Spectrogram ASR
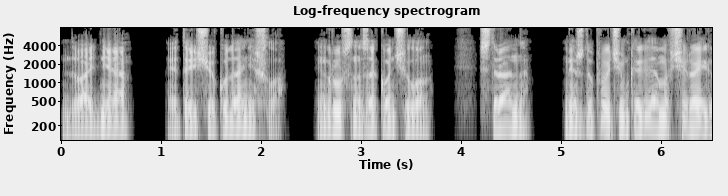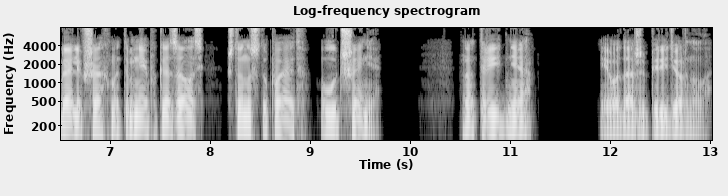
«Два дня — это еще куда ни шло», — грустно закончил он. «Странно. Между прочим, когда мы вчера играли в шахматы, мне показалось, что наступает улучшение. Но три дня. Его даже передернуло.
